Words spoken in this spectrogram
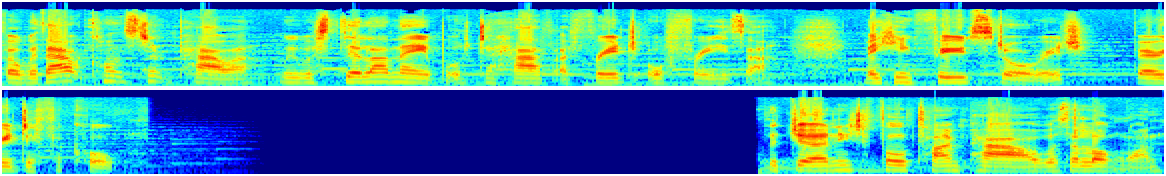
but without constant power, we were still unable to have a fridge or freezer, making food storage very difficult. The journey to full time power was a long one.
